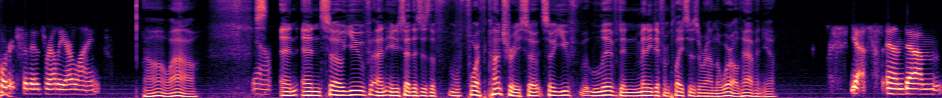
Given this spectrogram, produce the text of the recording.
worked for the Israeli Airlines. Oh, wow. Yeah. And and so you've and you said this is the f- fourth country. So so you've lived in many different places around the world, haven't you? Yes, and um,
